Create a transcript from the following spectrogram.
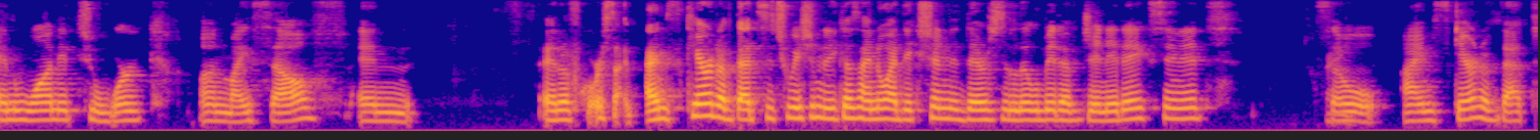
and wanted to work on myself and and of course I, am scared of that situation because i know addiction there's a little bit of genetics in it so right. i'm scared of that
